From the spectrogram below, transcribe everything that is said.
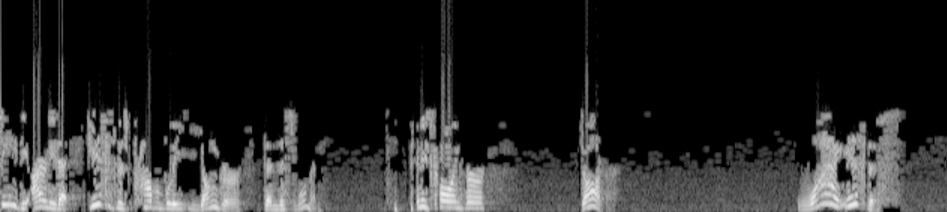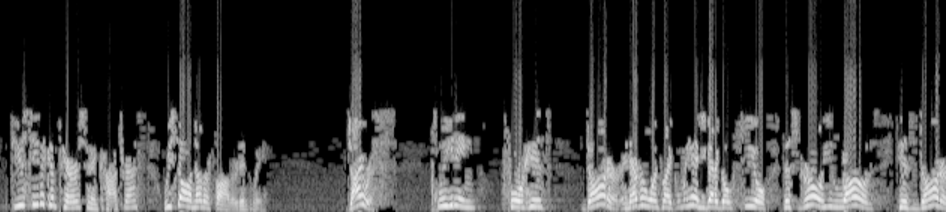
see the irony that Jesus is probably younger than this woman? and he's calling her daughter. Why is this? Do you see the comparison and contrast? We saw another father, didn't we? Jairus pleading for his daughter. And everyone's like, man, you got to go heal this girl. He loves his daughter.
